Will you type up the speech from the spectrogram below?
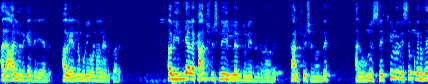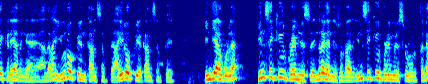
அது ஆளுநருக்கே தெரியாது. அவர் என்ன முடிவு வேணாலும் எடுப்பார். அவர் இந்தியாவில் கான்ஸ்டியூஷனே இல்லைன்னு சொல்லிட்டு இருக்கிறவர். கான்ஸ்டியூஷன் வந்து அது ஒன்றும் செக்யூலரிசம்ங்கிறதே கிடையாதுங்க. அதெல்லாம் யூரோப்பியன் கான்செப்ட் ஐரோப்பிய கான்செப்ட் இந்தியாவுக்குள்ள insecure prime minister Indira Gandhi சொல்றாரு இன்செக்யூர் பிரைம் மினிஸ்டர் ஒருத்தங்க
